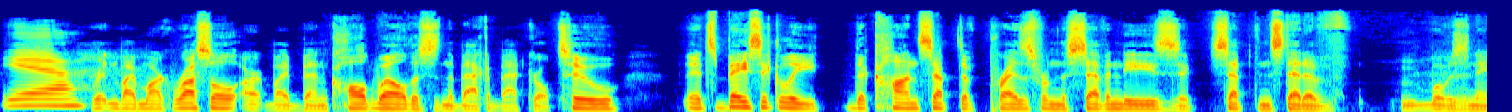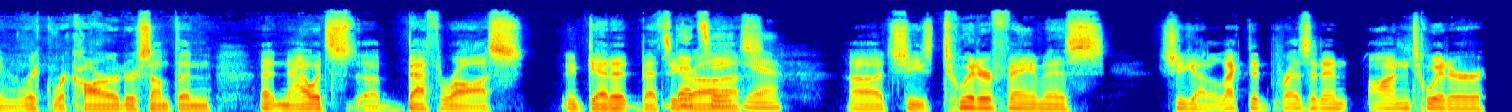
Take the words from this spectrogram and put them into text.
yeah, written by Mark Russell, art by Ben Caldwell. This is in the back of Batgirl Two. It's basically the concept of Prez from the '70s, except instead of what was his name, Rick Ricard or something. Uh, now it's uh, Beth Ross. Get it, Betsy, Betsy. Ross. Yeah, Uh, she's Twitter famous. She got elected president on Twitter.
